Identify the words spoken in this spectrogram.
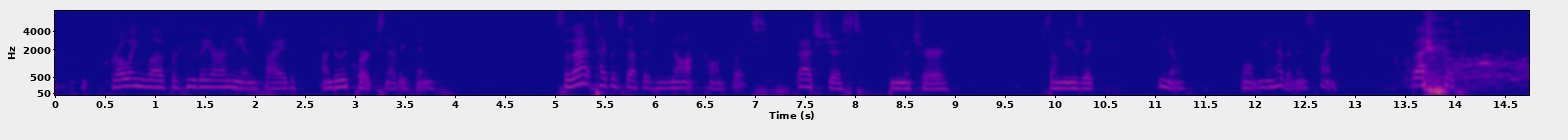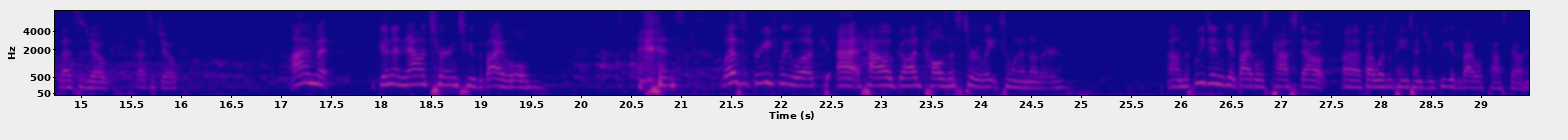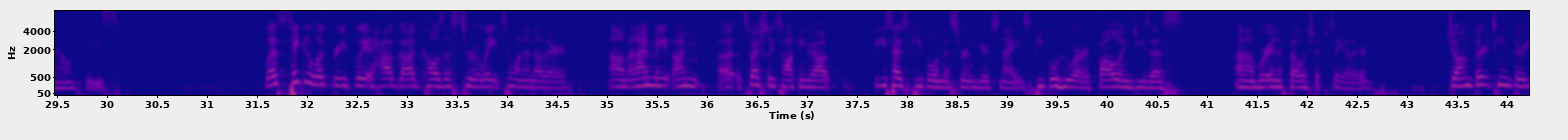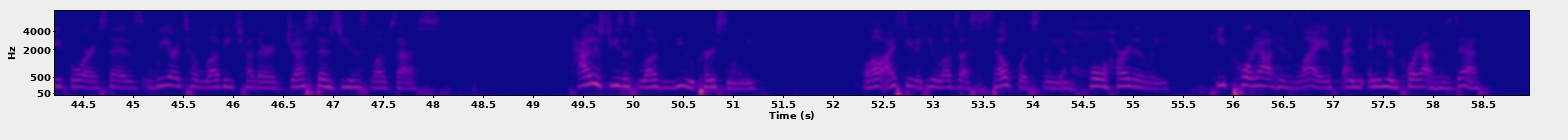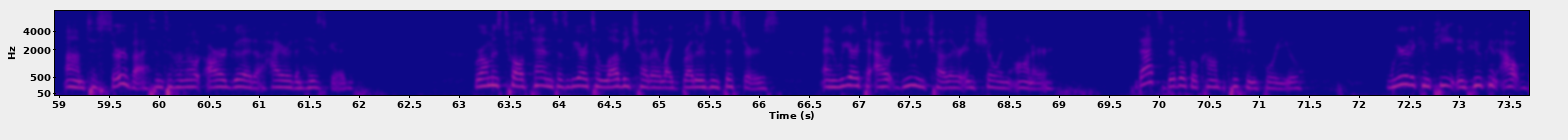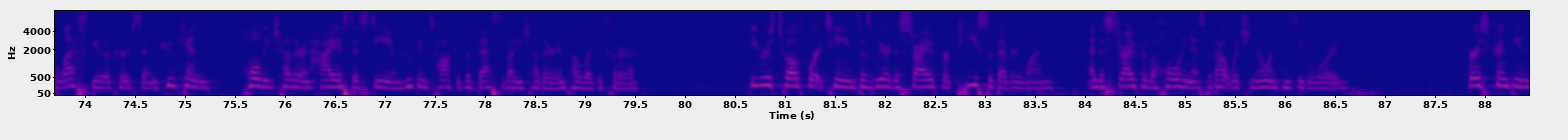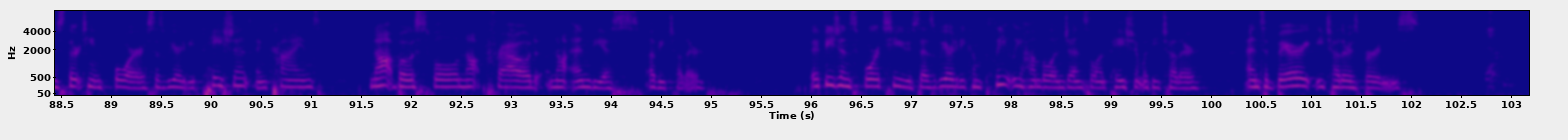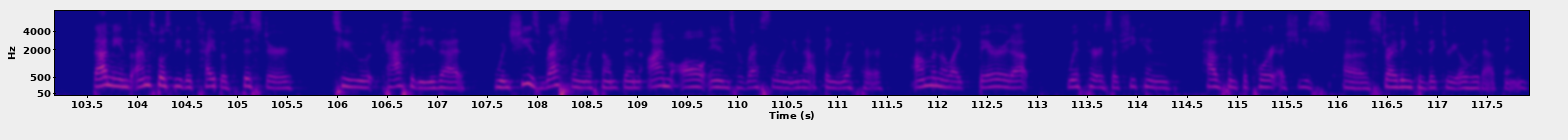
growing love for who they are on the inside, under the quirks and everything. So that type of stuff is not conflict. That's just be mature. Some music, you know, won't be in heaven, and it's fine. But that's a joke. That's a joke. I'm going to now turn to the Bible and let's briefly look at how God calls us to relate to one another. Um, if we didn't get Bibles passed out, uh, if I wasn't paying attention, can we get the Bibles passed out now, please? Let's take a look briefly at how God calls us to relate to one another. Um, and I'm, I'm uh, especially talking about these types of people in this room here tonight. It's people who are following Jesus. Um, we're in a fellowship together. John 13, 34 says, We are to love each other just as Jesus loves us. How does Jesus love you personally? Well, I see that he loves us selflessly and wholeheartedly. He poured out his life and, and even poured out his death um, to serve us and to promote our good higher than his good. Romans 12:10 says we are to love each other like brothers and sisters, and we are to outdo each other in showing honor. That's biblical competition for you. We're to compete in who can outbless the other person, who can hold each other in highest esteem, who can talk the best about each other in public, etc. Hebrews 12:14 says we are to strive for peace with everyone and to strive for the holiness without which no one can see the Lord. 1 Corinthians 13:4 says we are to be patient and kind, not boastful, not proud, not envious of each other. Ephesians 4:2 says we are to be completely humble and gentle and patient with each other and to bear each other's burdens. That means I'm supposed to be the type of sister to Cassidy that when she's wrestling with something, I'm all into wrestling in that thing with her. I'm going to like bear it up with her so she can have some support as she's uh, striving to victory over that thing.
